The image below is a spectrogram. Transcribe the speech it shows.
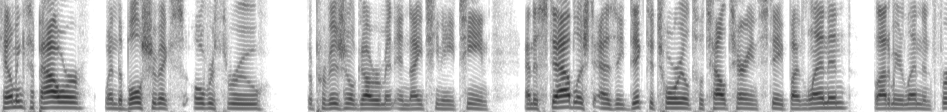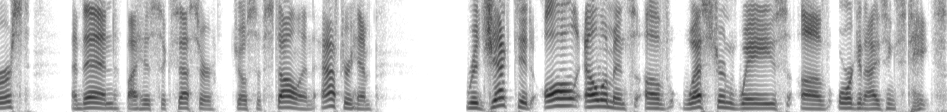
coming to power when the Bolsheviks overthrew the provisional government in 1918 and established as a dictatorial totalitarian state by Lenin, Vladimir Lenin first, and then by his successor, Joseph Stalin, after him, rejected all elements of Western ways of organizing states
